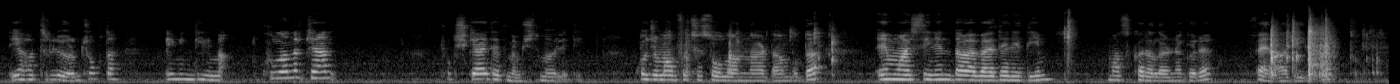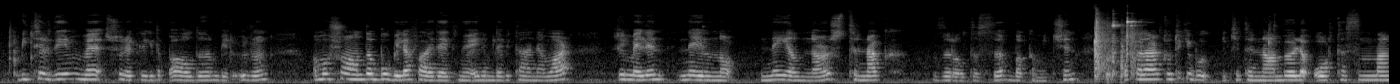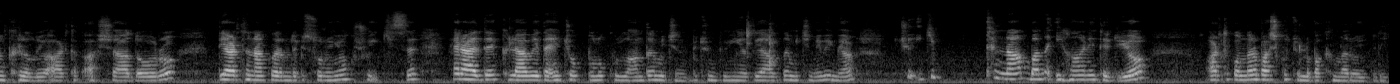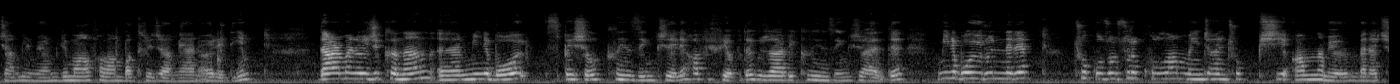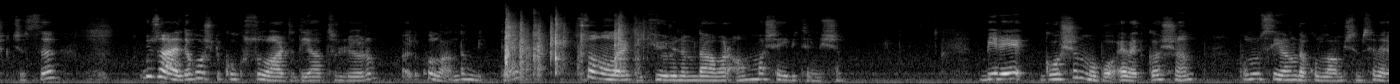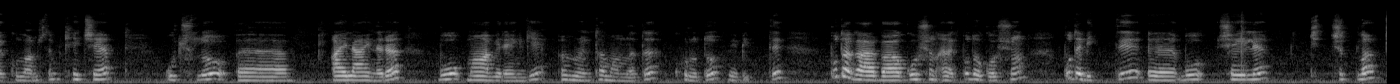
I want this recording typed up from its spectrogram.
diye hatırlıyorum. Çok da emin değilim. Kullanırken çok şikayet etmemiştim öyle diyeyim. Kocaman fırçası olanlardan bu da. NYC'nin daha evvel denediğim maskaralarına göre fena değildi. Bitirdiğim ve sürekli gidip aldığım bir ürün. Ama şu anda bu bile fayda etmiyor. Elimde bir tane var. Rimmel'in Nail, Nail Nurse tırnak zırıltısı bakım için. O kadar kötü ki bu iki tırnağım böyle ortasından kırılıyor artık aşağı doğru. Diğer tırnaklarımda bir sorun yok. Şu ikisi. Herhalde klavyede en çok bunu kullandığım için, bütün gün yazı yazdığım için mi bilmiyorum. Şu iki tırnağım bana ihanet ediyor. Artık onlara başka türlü bakımlar uygulayacağım. Bilmiyorum. Limona falan batıracağım yani öyle diyeyim. Dermalogica'nın e, Mini Boy Special Cleansing Jeli. Hafif yapıda güzel bir cleansing jeldi. Mini Boy ürünleri çok uzun süre kullanmayınca hani çok bir şey anlamıyorum ben açıkçası. Güzeldi. Hoş bir kokusu vardı diye hatırlıyorum. Öyle kullandım bitti. Son olarak iki ürünüm daha var ama şey bitirmişim. Biri Goshen mu bu? Evet Goshen. Bunun siyahını da kullanmıştım. Severek kullanmıştım. Keçe uçlu e, eyeliner'ı. Bu mavi rengi. Ömrünü tamamladı. Kurudu ve bitti. Bu da galiba Goshen. Evet bu da Goshen. Bu da bitti. E, bu şeyle çıt çıtla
